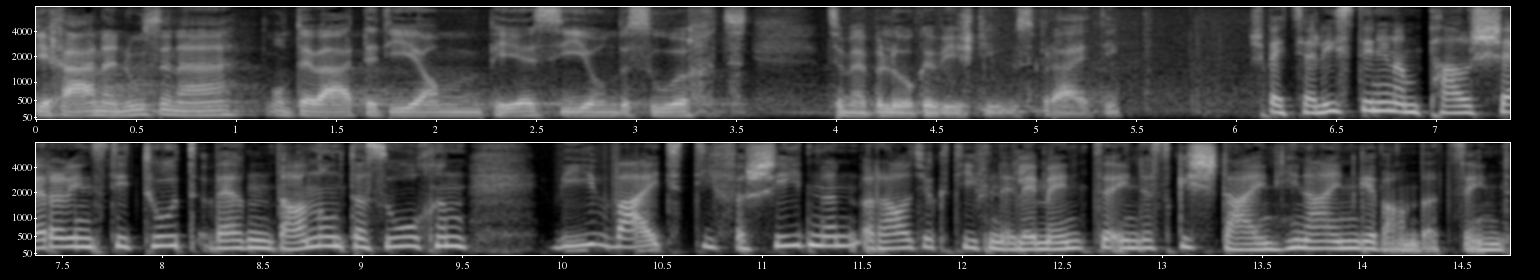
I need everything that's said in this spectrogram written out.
die Kerne rausnehmen und dann werden die am PSI untersucht, um zu schauen, wie ist die Ausbreitung. Spezialistinnen am Paul-Scherrer-Institut werden dann untersuchen, wie weit die verschiedenen radioaktiven Elemente in das Gestein hineingewandert sind,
